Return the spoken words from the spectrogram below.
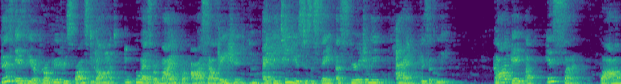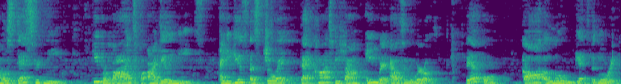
This is the appropriate response to God, who has provided for our salvation and continues to sustain us spiritually and physically. God gave up His Son for our most desperate need. He provides for our daily needs and He gives us joy that can't be found anywhere else in the world. Therefore, God alone gets the glory.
